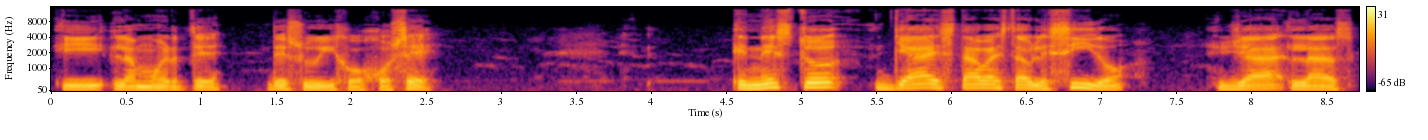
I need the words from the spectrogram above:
y la muerte de su hijo José. En esto ya estaba establecido ya las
